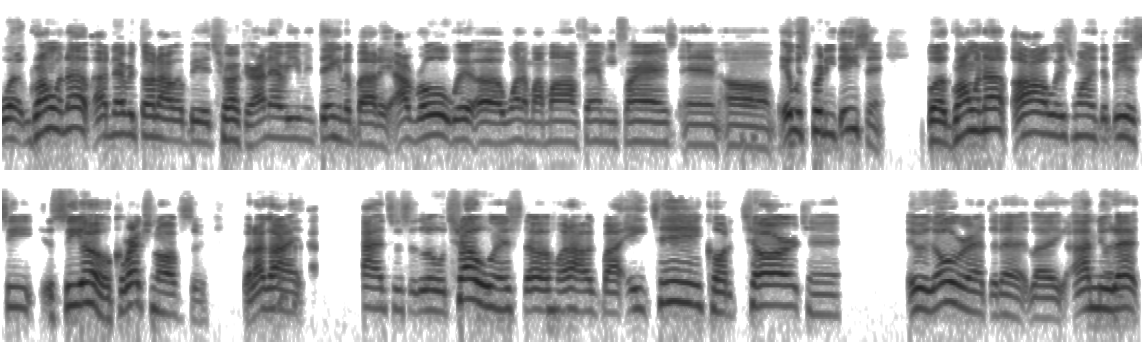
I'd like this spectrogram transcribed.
well, growing up, I never thought I would be a trucker. I never even thinking about it. I rode with uh one of my mom family friends, and um it was pretty decent. But growing up, I always wanted to be a C a CO, correction officer. But I got got into some little trouble and stuff when I was about 18, caught a charge and it was over after that. Like I knew that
